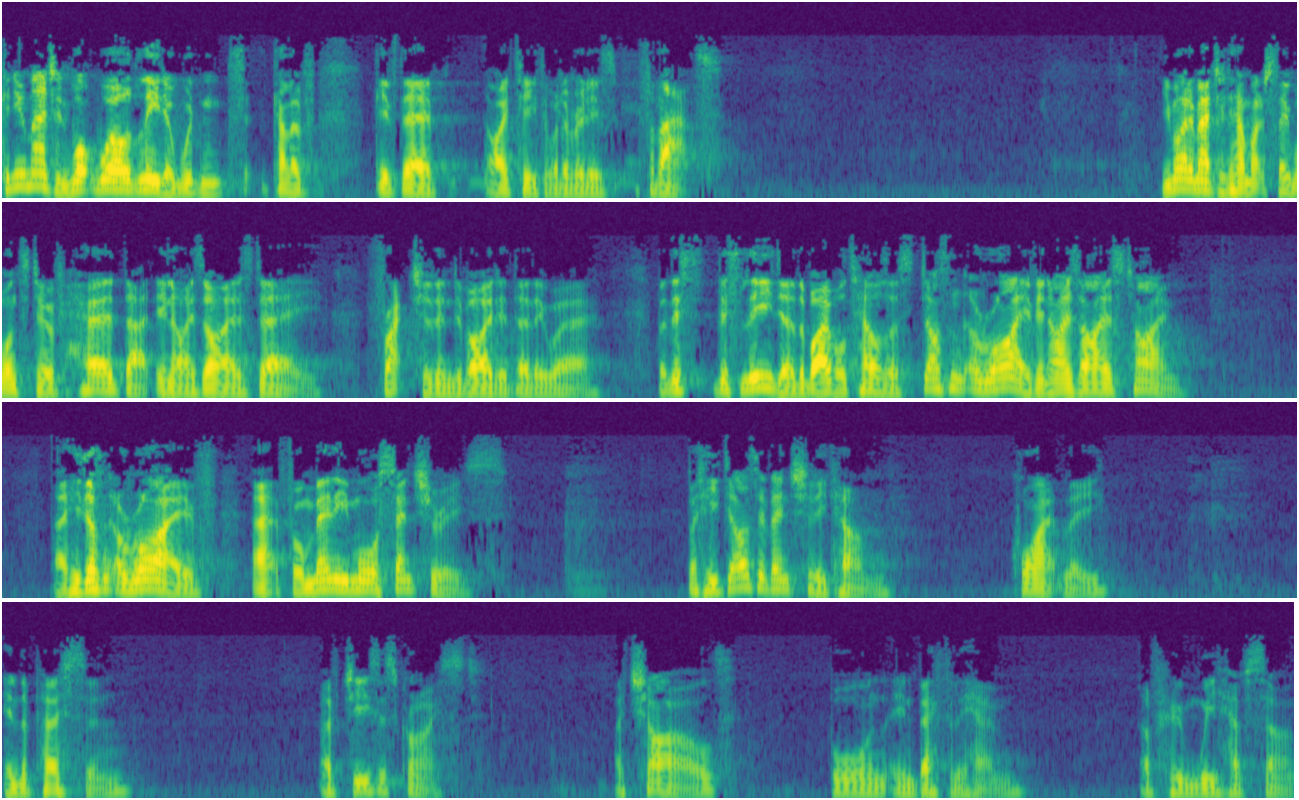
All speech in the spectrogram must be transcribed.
Can you imagine what world leader wouldn't kind of give their eye teeth or whatever it is for that? You might imagine how much they wanted to have heard that in Isaiah's day, fractured and divided though they were. But this, this leader, the Bible tells us, doesn't arrive in Isaiah's time. Uh, he doesn't arrive uh, for many more centuries. But he does eventually come quietly in the person of Jesus Christ, a child born in Bethlehem of whom we have sung.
